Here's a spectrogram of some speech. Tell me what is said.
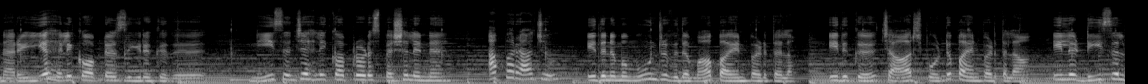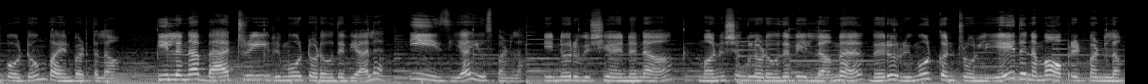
நிறைய ஹெலிகாப்டர்ஸ் இருக்குது. நீ செஞ்ச ஹெலிகாப்டரோட ஸ்பெஷல் என்ன? அப்ப ராஜு. இது நம்ம மூன்று விதமா பயன்படுத்தலாம். இதுக்கு சார்ஜ் போட்டு பயன்படுத்தலாம். இல்ல டீசல் போட்டும் பயன்படுத்தலாம். இல்லனா பேட்டரி ரிமோட்டோட உதவியால ஈஸியா யூஸ் பண்ணலாம். இன்னொரு விஷயம் என்னன்னா மனுஷங்களோட உதவி இல்லாம வெறும் ரிமோட் கண்ட்ரோல்லயே இதை நம்ம ஆபரேட் பண்ணலாம்.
